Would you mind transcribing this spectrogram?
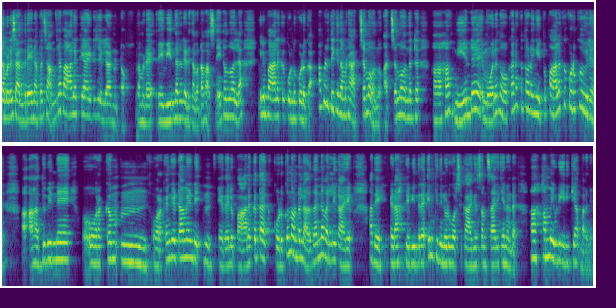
നമ്മുടെ ചന്ദ്രൻ അപ്പൊ ചന്ദ്ര പാലൊക്കെ ആയിട്ട് ചെല്ലാണ് കേട്ടോ. നമ്മുടെ രവീന്ദ്രന്റെ അടുത്ത്. അവരുടെ ഫസ്റ്റ് നൈറ്റ് ഒന്നും അല്ല. ഇങ്ങനെ പാലൊക്കെ കൊണ്ടു കൊടുക്കുക. അപ്പോഴത്തേക്ക് നമ്മുടെ അച്ചമ്മ വന്നു. അച്ചമ്മ വന്നിട്ട് ആഹാ നീ എന്റെ മോനെ നോക്കാനൊക്കെ തുടങ്ങി. ഇപ്പൊ പാലൊക്കെ കൊടുക്കും ഇവർ. അത് പിന്നെ ഉറക്കം ഉറക്കം കിട്ടാൻ വേണ്ടി. ഏതായാലും പാലൊക്കെ കൊടുക്കുന്നുണ്ടല്ലോ. അത് തന്നെ വലിയ കാര്യം. അതെ എടാ രവീന്ദ്ര എനിക്ക് നിന്നോട് കുറച്ച് കാര്യം സംസാരിക്കാനുണ്ട്. ആ അമ്മ ഇവിടെ ഇരിക്കാൻ പറഞ്ഞു.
